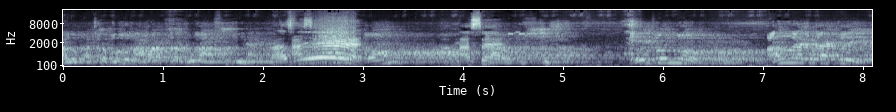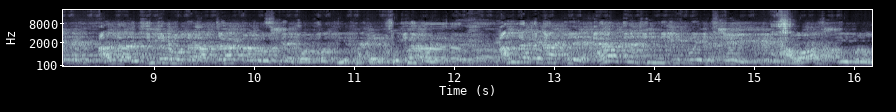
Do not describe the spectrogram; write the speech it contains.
আলো আচ্ছা বলুন আমার আপনার গুণা আছে কি নাই? আছে। কম আছে। এই জন্য আল্লাহকে ডাকলে আল্লাহ রিজিকের মধ্যে রাজ্জাক নাম রসিলে বরকত দিয়ে থাকেন। ঠিক না বলেন? আল্লাহকে ডাকলে হায়াতের জিন্দিগি পুড়ে গেছে। আওয়াজ কি বলুন?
